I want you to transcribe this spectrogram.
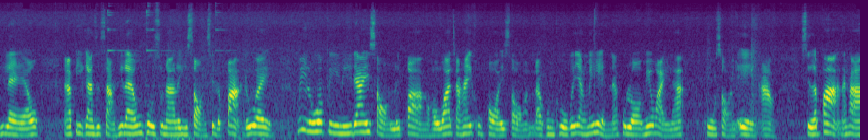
ที่แล้วนะปีการศึกษาที่แล้วคุณครูสุนารีสอนศิลปะด้วย ไม่รู้ว่าปีนี้ได้สอนหรือเปล่าเพราะว่าจะให้ครูพลอยสอนแต่คุณครูก็ยังไม่เห็นนะครูรอไม่ไหวละครูสอนเองอ้าวศิลปะนะคะ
